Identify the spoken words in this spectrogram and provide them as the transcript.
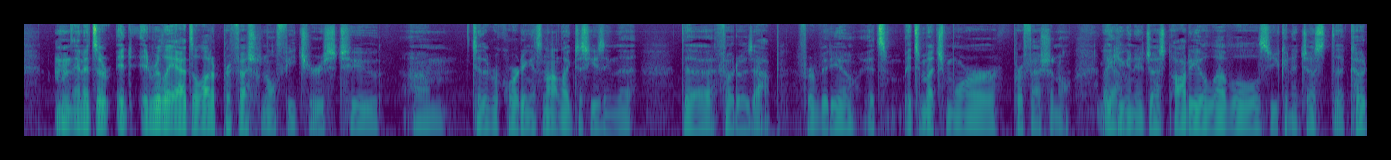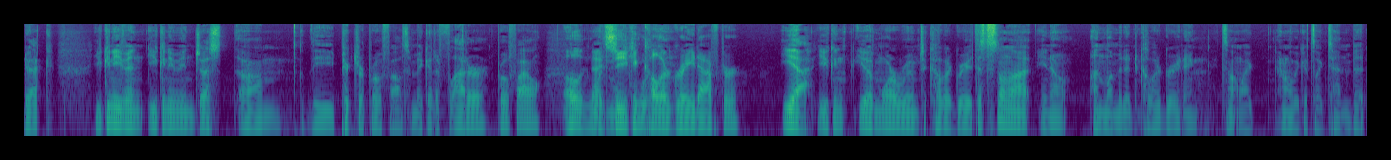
and it's a it, it really adds a lot of professional features to um, to the recording. It's not like just using the the Photos app for video. It's it's much more professional. Like Yeah. you can adjust audio levels, you can adjust the codec, you can even you can even adjust um, the picture profile to make it a flatter profile. Oh, nice. With So you can mo- color grade after. Yeah, you can you have more room to color grade. It's still not you know unlimited color grading. It's not like I don't think it's like 10 bit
